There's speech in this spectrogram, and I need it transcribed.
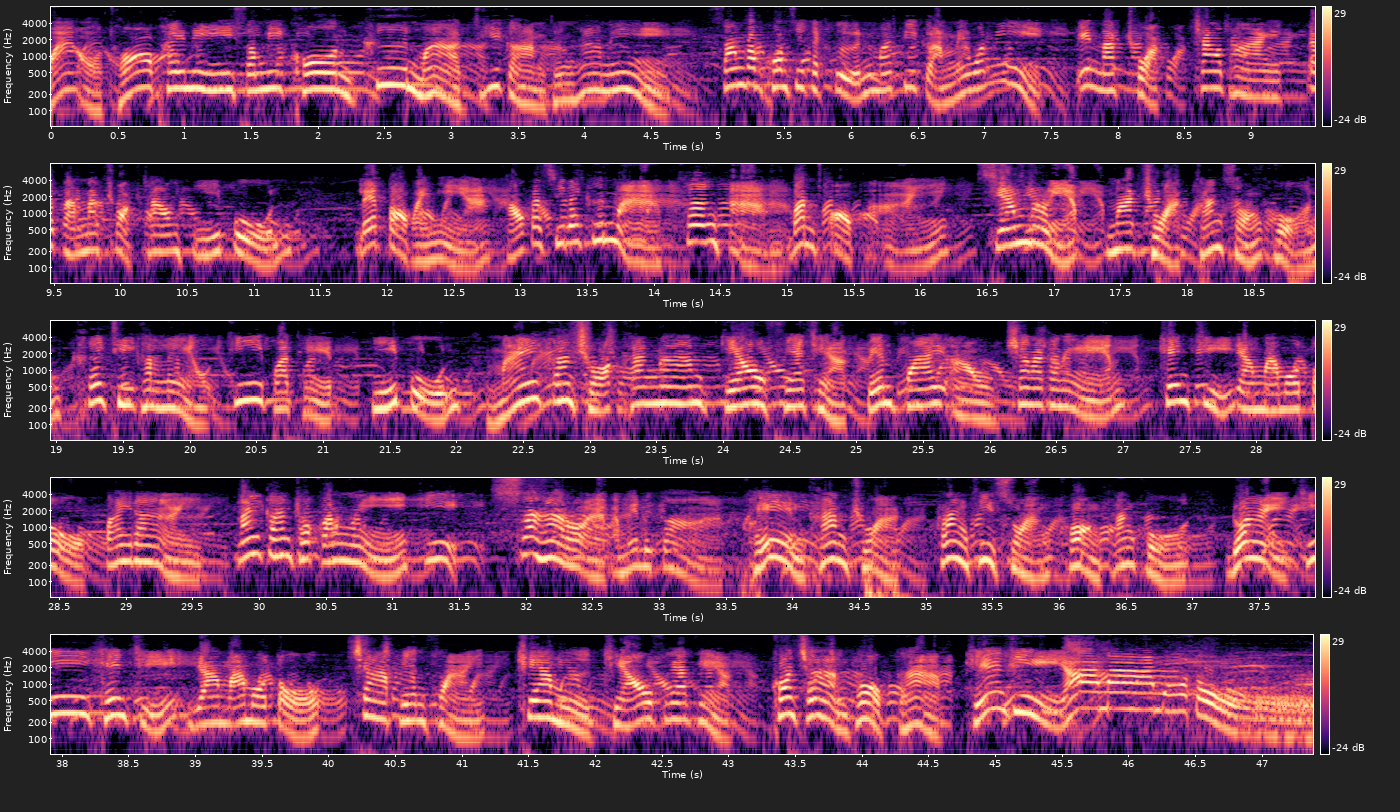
ว้าวทอไพนีสมีคนขึ้นมาที่การถึงห้านี่สำหรับคนที่จะเกิดมาที่กันในวันนี้เป็นนักฉวกชาวไทย และก็นักฉวกชาวญี่ปุ่น และต่อไปเนี่ย เขาก็สิได้ขึ้นมาเทิงห่านบ้านทอผายเสียมแหลบนักฉวกทั้งสองคนเคยทีคันแล้วที่ประเทศญี่ปุ่นในการฉวกข้างนั้นแก้วแฟร์แฉกเป็นไฟเอาชนะคะแนนเคนจิยามาโมโตะไปได้ ในการชกครั้งนี้ที่สหรัฐอเมริกา เพนขั้นชวกครั้งที่สองของทั้งคู่ ด้วยที่เคนจิยามาโมโตะชาเพียนฝ่ายแค่มือเขียวแฟร์แฉกขอชานพบกับเคนจิยามาโมโตะ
